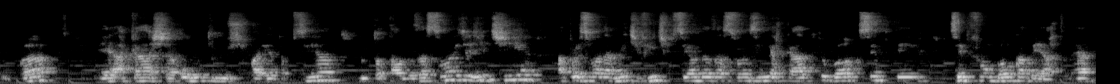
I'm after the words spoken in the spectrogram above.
do PAN, é, a Caixa outros 40% do total das ações, e a gente tinha aproximadamente 20% das ações em mercado, que o banco sempre teve, sempre foi um banco aberto, né?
